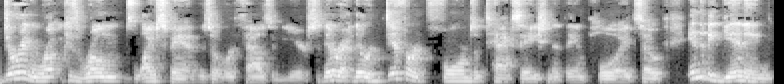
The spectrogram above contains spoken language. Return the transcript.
during because Rome's lifespan was over a thousand years, so there were there were different forms of taxation that they employed. So in the beginning,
